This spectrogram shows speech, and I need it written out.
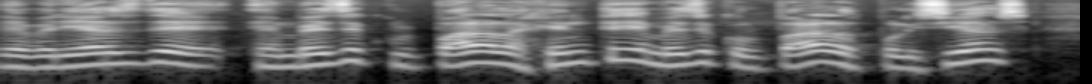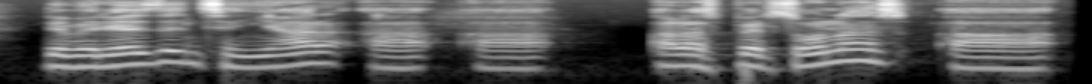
deberías de, en vez de culpar a la gente, en vez de culpar a los policías, deberías de enseñar a, a- a las personas a,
